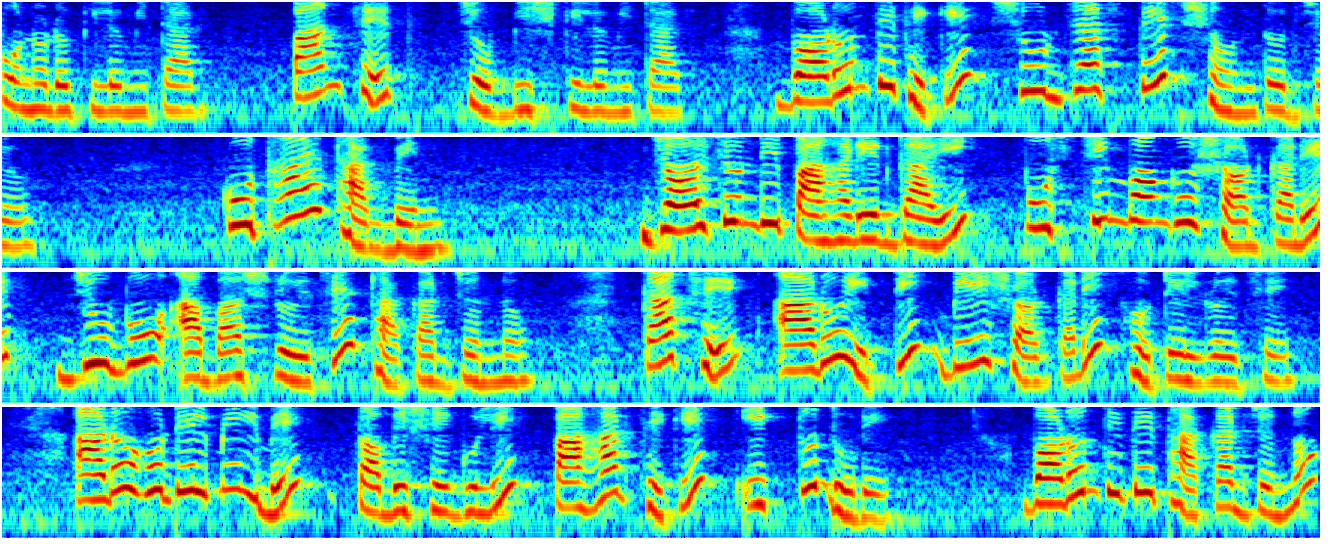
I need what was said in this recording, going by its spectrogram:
পনেরো কিলোমিটার, পাঞ্চেত চব্বিশ কিলোমিটার, বরন্তি থেকে সূর্যাস্তের সৌন্দর্য। কোথায় থাকবেন? জয়চণ্ডী পাহাড়ের গায়ে পশ্চিমবঙ্গ সরকারের যুব আবাস রয়েছে থাকার জন্য। কাছে আরও একটি বেসরকারি হোটেল রয়েছে। আরও হোটেল মিলবে, তবে সেগুলি পাহাড় থেকে একটু দূরে। বরন্তিতে থাকার জন্য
